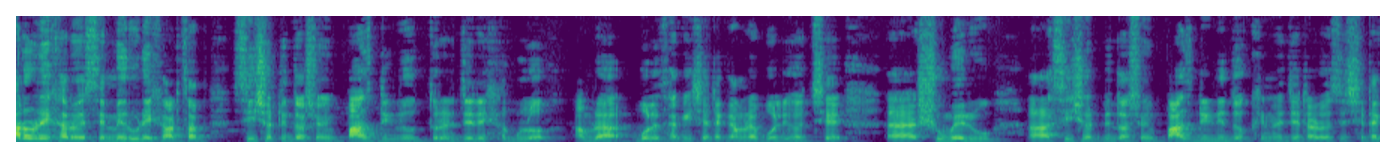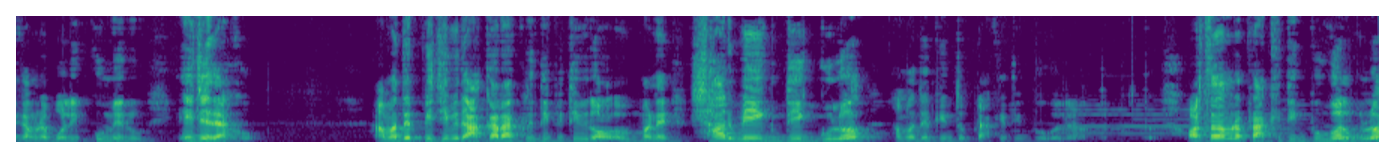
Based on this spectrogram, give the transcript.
আরও রেখা রয়েছে মেরু রেখা অর্থাৎ ছেষট্টি দশমিক পাঁচ ডিগ্রি উত্তরের যে রেখাগুলো আমরা বলে থাকি, সেটাকে আমরা বলি হচ্ছে সুমেরু। ছেষট্টি দশমিক পাঁচ ডিগ্রি দক্ষিণে যেটা রয়েছে সেটাকে আমরা বলি কুমেরু। এই যে দেখো, আমাদের পৃথিবীর আকার, আকৃতি, পৃথিবীর মানে সার্বিক দিকগুলো আমাদের কিন্তু প্রাকৃতিক ভূগোলের অন্তর্ভুক্ত। অর্থাৎ আমরা প্রাকৃতিক ভূগোলগুলো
